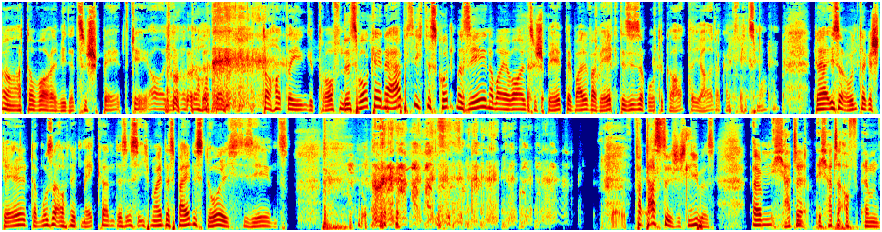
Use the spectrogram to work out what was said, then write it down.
Ah, da war er wieder zu spät, gell? Ah, ja, da hat er da hat er ihn getroffen. Das war keine Absicht, das konnte man sehen, aber er war halt zu spät. Der Ball war weg. Das ist eine rote Karte. Ja, da kannst du nichts machen. Da ist er runtergestellt. Da muss er auch nicht meckern. Das ist, ich meine, das Bein ist durch. Sie sehen's. Fantastisch, ich liebe es. Ähm, Ich hatte, ich hatte auf ähm,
